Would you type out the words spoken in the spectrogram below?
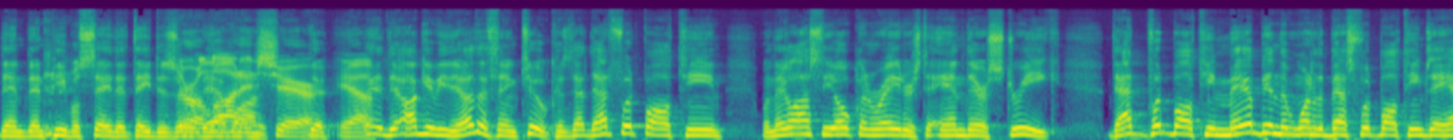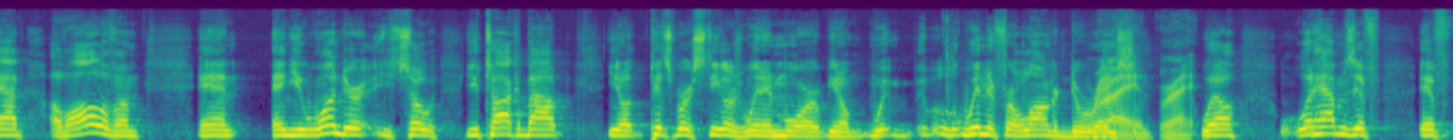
than than people say that they deserve. They're a to lot in share. Yeah. I'll give you the other thing too, because that that football team when they lost the Oakland Raiders to end their streak, that football team may have been the, one of the best football teams they had of all of them, and and you wonder. So you talk about you know Pittsburgh Steelers winning more, you know, winning for a longer duration. Right. right. Well, what happens if if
